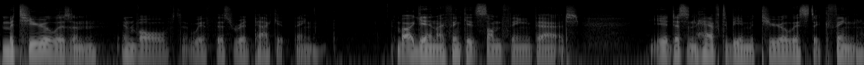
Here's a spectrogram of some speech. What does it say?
materialism involved with this red packet thing. But again, I think it's something that it doesn't have to be a materialistic thing.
